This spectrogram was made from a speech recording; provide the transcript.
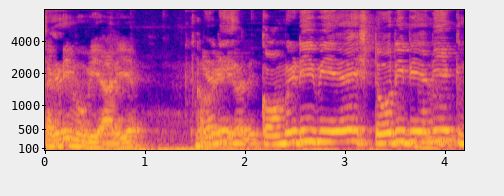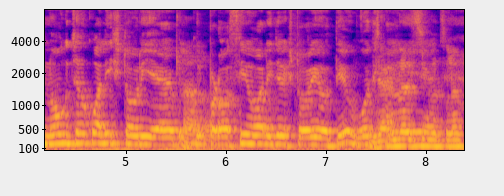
तगड़ी मूवी आ रही है। यानी कॉमेडी भी है स्टोरी भी है यानी एक नोक झोंक वाली स्टोरी है। बिल्कुल हाँ। पड़ोसियों वाली जो स्टोरी होती है वो जनरल सी मतलब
